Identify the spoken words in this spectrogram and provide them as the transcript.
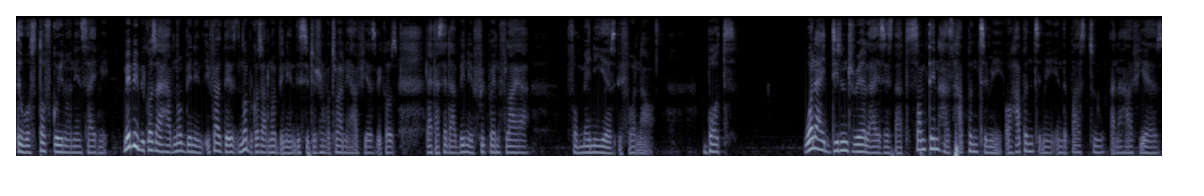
there was stuff going on inside me. Maybe because I have not been in, in fact, there's not because I've not been in this situation for two and a half years, because, like I said, I've been a frequent flyer for many years before now. But what I didn't realize is that something has happened to me or happened to me in the past two and a half years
